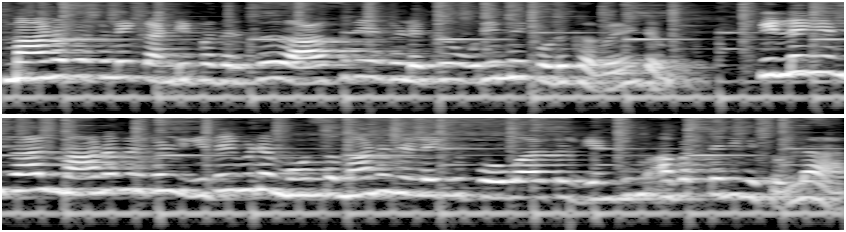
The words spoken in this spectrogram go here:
மாணவர்களை கண்டிப்பதற்கு ஆசிரியர்களுக்கு உரிமை கொடுக்க வேண்டும். இல்லை என்றால் மாணவர்கள் இதைவிட மோசமான நிலைக்கு போவார்கள் என்றும் அவர் தெரிவித்துள்ளார்.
